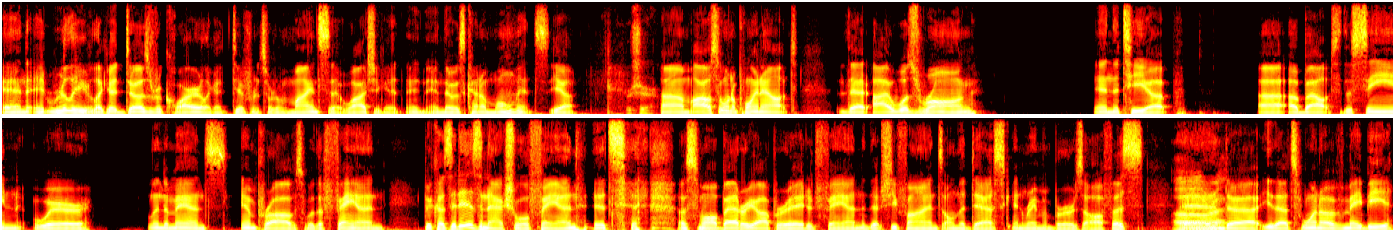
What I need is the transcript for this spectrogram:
and it really like it does require like a different sort of mindset watching it in, in those kind of moments yeah for sure. um, I also want to point out that I was wrong in the tee up uh, about the scene where Linda Manz improvs with a fan because it is an actual fan. It's a small battery operated fan that she finds on the desk in Raymond Burr's office. Oh, and right. uh, yeah, that's one of maybe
